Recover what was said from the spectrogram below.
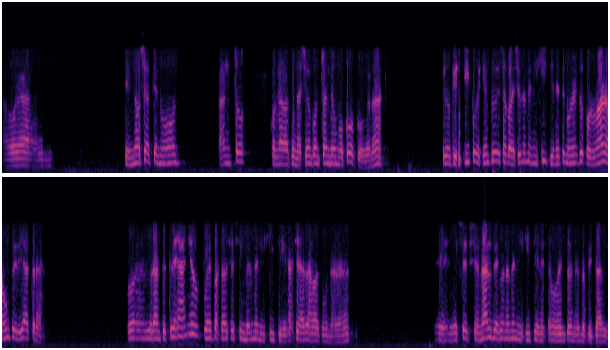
Ahora, que no se atenuó tanto con la vacunación contra el neumococo, ¿verdad? Pero que sí, por ejemplo, desapareció la meningitis. En este momento formada un pediatra. Durante tres años puede pasarse sin ver meningitis gracias a las vacunas, ¿verdad? eh, excepcional ver una meningitis en este momento en el hospital.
